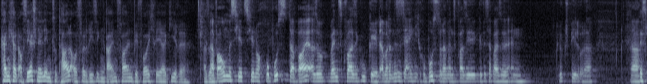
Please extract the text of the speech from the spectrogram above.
kann ich halt auch sehr schnell in Totalausfallrisiken reinfallen, bevor ich reagiere. Also aber warum ist jetzt hier noch robust dabei? Also wenn es quasi gut geht, aber dann ist es ja eigentlich nicht robust oder wenn es quasi gewisserweise ein Glücksspiel oder ja, es,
